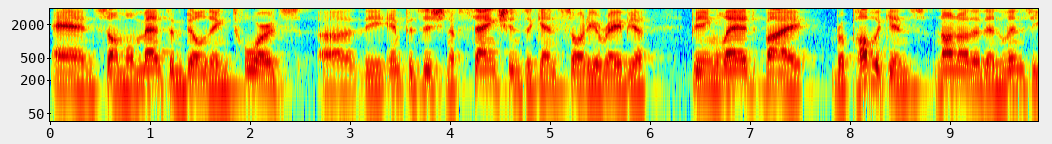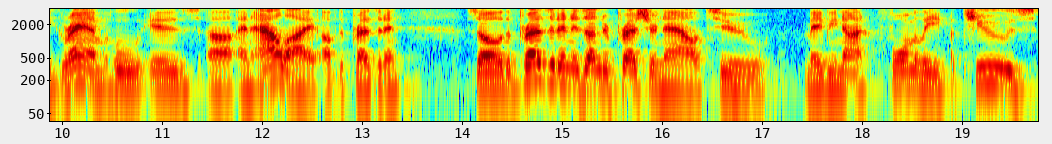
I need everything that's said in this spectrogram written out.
and some momentum building towards the imposition of sanctions against Saudi Arabia, being led by Republicans, none other than Lindsey Graham, who is uh, an ally of the president. So the president is under pressure now to maybe not formally accuse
